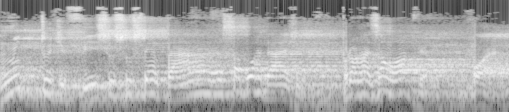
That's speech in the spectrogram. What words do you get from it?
muito difícil sustentar essa abordagem, por uma razão óbvia. Ora,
